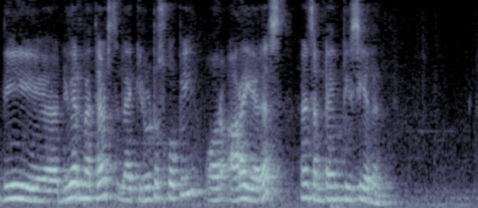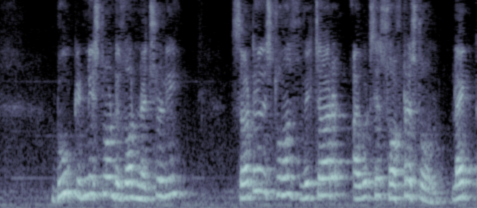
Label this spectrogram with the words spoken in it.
the uh, newer methods like ureteroscopy or RIRS and sometimes PCNL. Do kidney stone dissolve naturally? Certain stones which are, I would say, softer stone, like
